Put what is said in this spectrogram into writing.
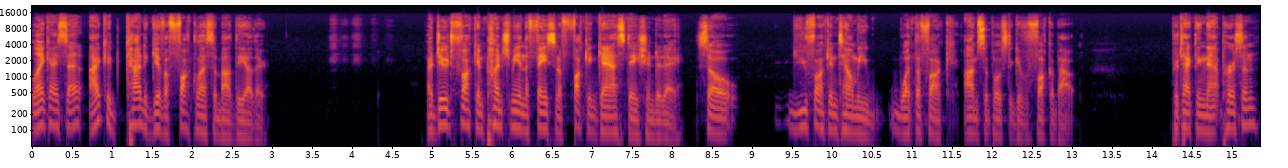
like I said, I could kind of give a fuck less about the other. A dude fucking punched me in the face in a fucking gas station today. So you fucking tell me what the fuck I'm supposed to give a fuck about. Protecting that person?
